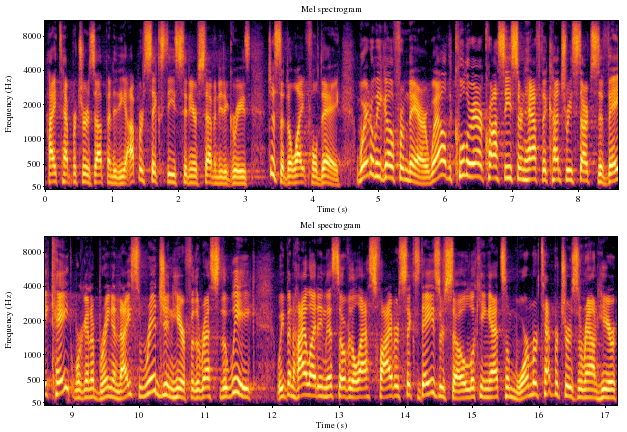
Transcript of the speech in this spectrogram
High temperatures up into the upper 60s to near 70 degrees. Just a delightful day. Where do we go from there? Well, the cooler air across the eastern half of the country starts to vacate. We're going to bring a nice ridge in here for the rest of the week. We've been highlighting this over the last five or six days or so, looking at some warmer temperatures around here.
